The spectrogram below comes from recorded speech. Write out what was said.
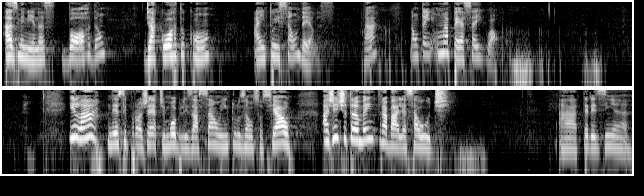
as meninas bordam de acordo com a intuição delas. Tá? Não tem uma peça igual. E lá, nesse projeto de mobilização e inclusão social, a gente também trabalha saúde. A Terezinha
